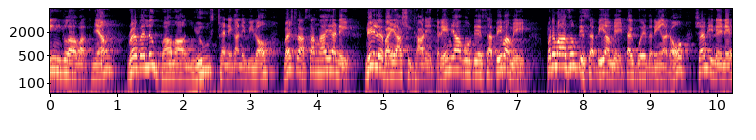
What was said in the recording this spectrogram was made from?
င်္ဂလာပါခင်ဗျာ Revolut Burma News Channel ကနေပြီးတော့မတ်လ15ရက်နေ့နေ့လယ်ပိုင်းရရှိထားတဲ့သတင်းများကိုတင်ဆက်ပေးပါမယ်ပထမဆုံးတင်ဆက်ပေးရမယ့်တိုက်ပွဲသတင်းကတော့ရှမ်းပြည်နယ်နဲ့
